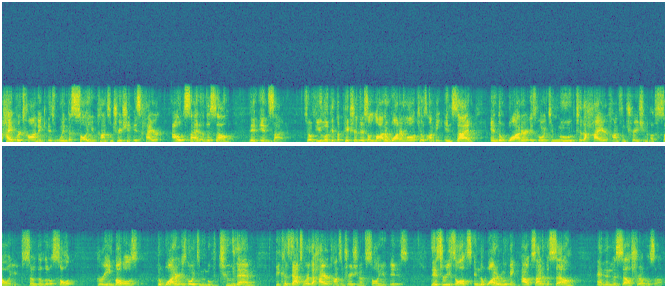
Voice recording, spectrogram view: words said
Hypertonic is when the solute concentration is higher outside of the cell than inside. So if you look at the picture, there's a lot of water molecules on the inside, and the water is going to move to the higher concentration of solute. So the little salt green bubbles, the water is going to move to them because that's where the higher concentration of solute is. This results in the water moving outside of the cell and then the cell shrivels up.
